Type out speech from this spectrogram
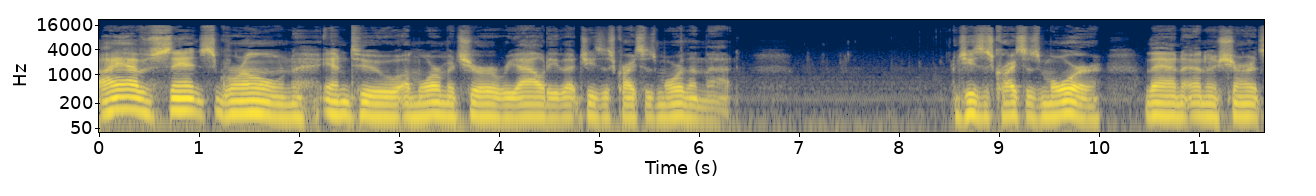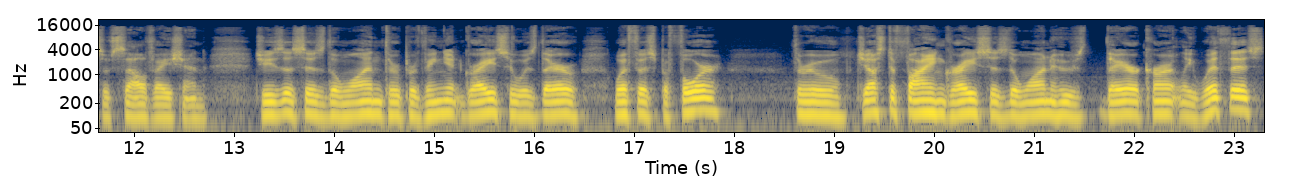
I have since grown into a more mature reality that Jesus Christ is more than that. Jesus Christ is more than an assurance of salvation. Jesus is the one through prevenient grace who was there with us before. Through justifying grace is the one who's there currently with us.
